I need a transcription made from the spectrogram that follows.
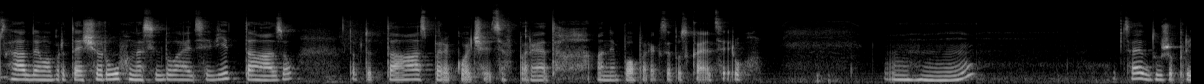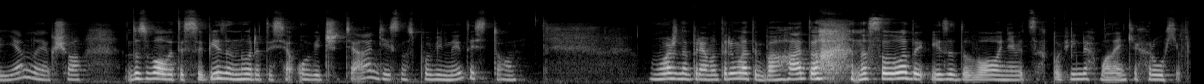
Згадуємо про те, що рух у нас відбувається від тазу. Тобто таз перекочується вперед, а не поперек запускає цей рух. Угу. Це дуже приємно. Якщо дозволити собі зануритися у відчуття, дійсно сповільнитись, то можна прямо отримати багато насолоди і задоволення від цих повільних маленьких рухів.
